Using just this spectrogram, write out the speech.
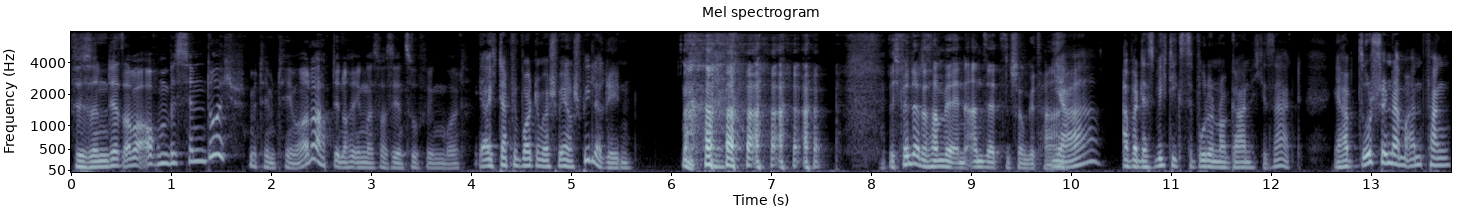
wir sind jetzt aber auch ein bisschen durch mit dem Thema, oder? Habt ihr noch irgendwas, was ihr hinzufügen wollt? Ja, ich dachte, wir wollten über schwere Spiele reden. ich finde, das haben wir in Ansätzen schon getan. Ja, aber das Wichtigste wurde noch gar nicht gesagt. Ihr habt so schön am Anfang,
